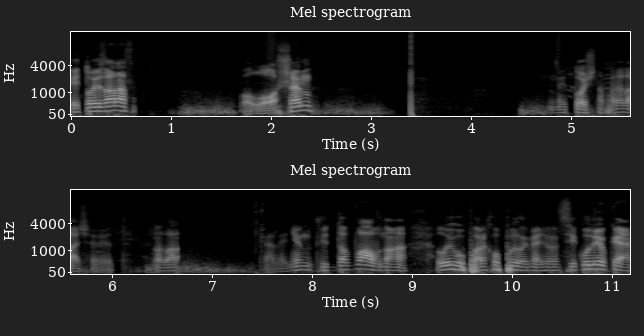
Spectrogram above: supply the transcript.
І той зараз. Волошин. Неточна передача від Назара. Калінін віддавав на лигу, перехопили м'яч гравці Кудрівки.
